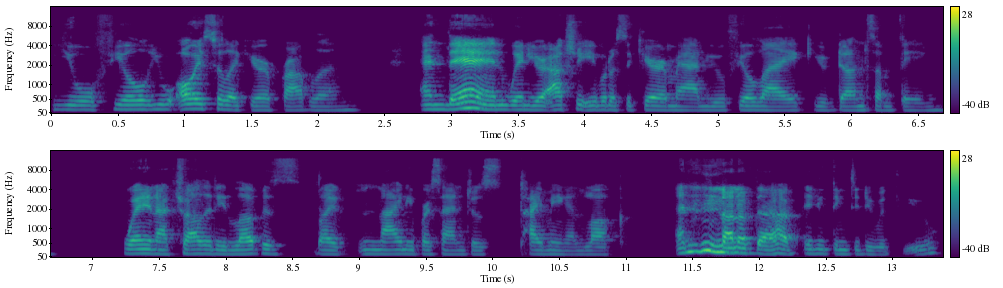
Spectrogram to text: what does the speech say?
you will feel you always feel like you're a problem. And then when you're actually able to secure a man, you feel like you've done something. When in actuality, love is like 90% just timing and luck and none of that have anything to do with you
